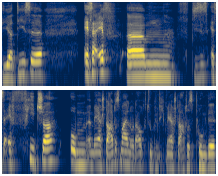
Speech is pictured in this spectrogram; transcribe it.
dir diese SAF ähm, dieses SAF-Feature, um mehr Statusmeilen oder auch zukünftig mehr Statuspunkte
